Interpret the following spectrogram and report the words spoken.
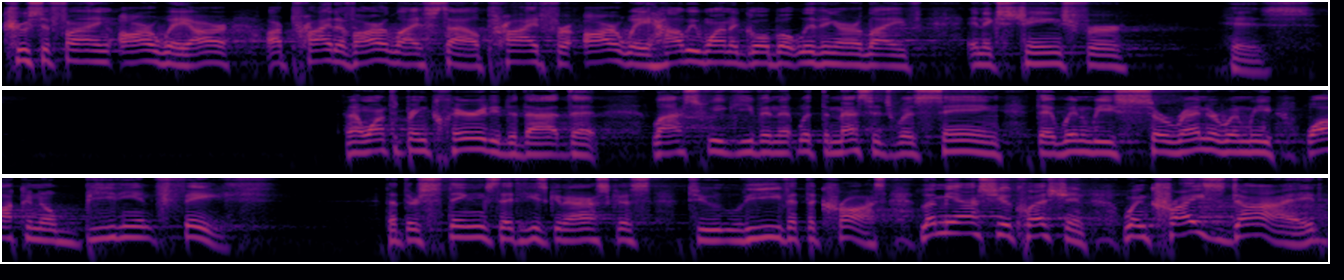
Crucifying our way, our, our pride of our lifestyle, pride for our way, how we want to go about living our life in exchange for His. And I want to bring clarity to that, that last week, even with the message, was saying that when we surrender, when we walk in obedient faith, that there's things that he's going to ask us to leave at the cross. Let me ask you a question. When Christ died,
